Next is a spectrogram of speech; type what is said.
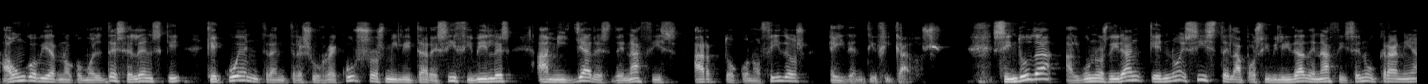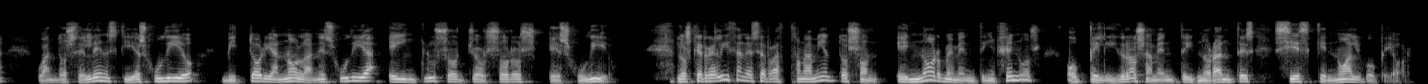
a un gobierno como el de Zelensky, que cuenta entre sus recursos militares y civiles a millares de nazis harto conocidos e identificados. Sin duda, algunos dirán que no existe la posibilidad de nazis en Ucrania cuando Zelensky es judío, Victoria Nolan es judía e incluso George Soros es judío. Los que realizan ese razonamiento son enormemente ingenuos o peligrosamente ignorantes, si es que no algo peor.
